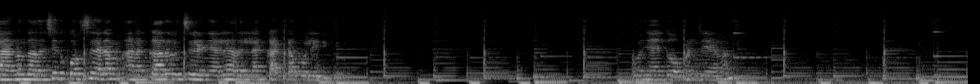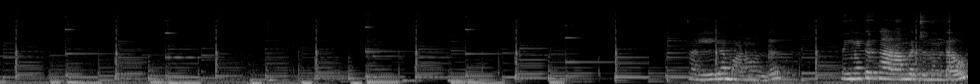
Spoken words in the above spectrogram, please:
കാരണം എന്താണെന്ന് വെച്ചാൽ ഇത് കുറച്ച് നേരം അനക്കാതെ വെച്ച് കഴിഞ്ഞാൽ അതെല്ലാം കട്ട പോലെ ഇരിക്കും. അപ്പോൾ ഞാൻ ഇത് ഓപ്പൺ ചെയ്യണം. നല്ല മണമുണ്ട്. നിങ്ങൾക്കിത് കാണാൻ പറ്റുന്നുണ്ടാവും.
